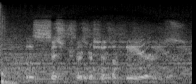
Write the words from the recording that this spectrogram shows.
The sistership appears.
